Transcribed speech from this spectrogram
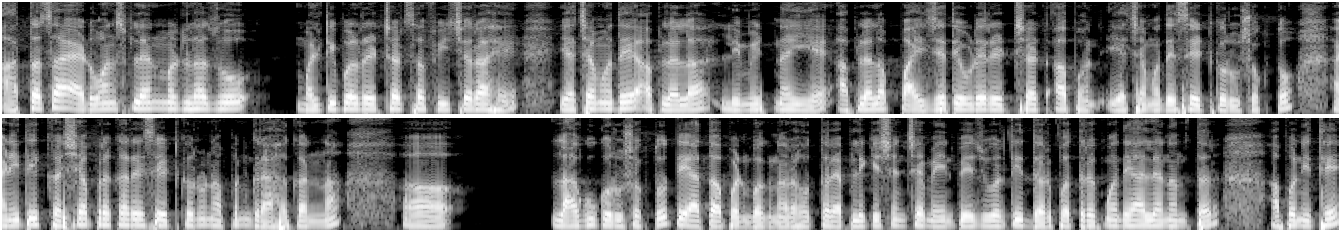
आताचा ॲडव्हान्स प्लॅनमधला जो मल्टिपल रेट चार्टचा फीचर आहे याच्यामध्ये आपल्याला लिमिट नाही आहे आपल्याला पाहिजे तेवढे रेट चार्ट आपण याच्यामध्ये सेट करू शकतो आणि ते कशा प्रकारे सेट करून आपण ग्राहकांना लागू करू शकतो ते आता आपण बघणार आहोत. तर ॲप्लिकेशनच्या मेन पेजवरती दरपत्रकमध्ये आल्यानंतर आपण इथे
